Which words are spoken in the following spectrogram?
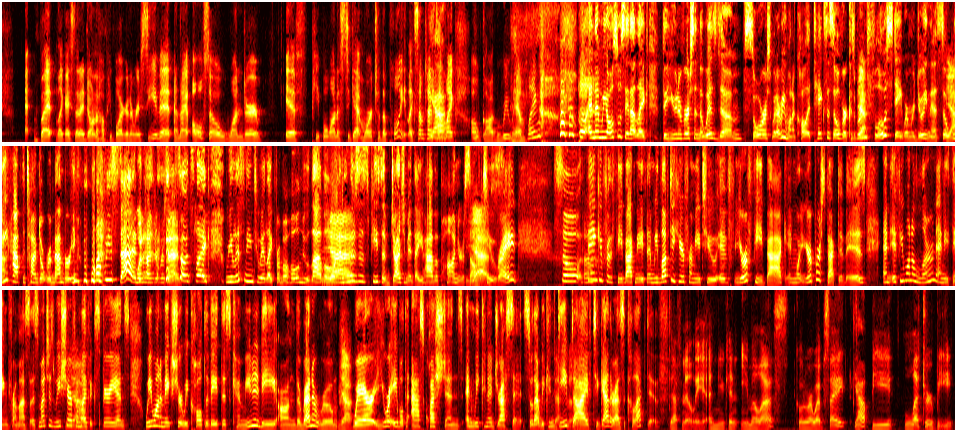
but like I said, I don't know how people are going to receive it. And I also wonder if people want us to get more to the point. Like sometimes Yeah. I'm like, oh God, were we rambling? well, and then we also say that like the universe and the wisdom source, whatever you want to call it, takes us over because we're Yeah. in flow state when we're doing this. So Yeah. we half the time don't remember even what we said. 100%. so it's like re-listening to it like from a whole new level. And then there's this piece of judgment that you have upon yourself Yes. too, right? So thank you for the feedback, Nathan. We'd love to hear from you too. If your feedback and what your perspective is, and if you want to learn anything from us, as much as we share from life experience, we want to make sure we cultivate this community on the Renner Room Yeah. where you're able to ask questions and we can address it so that we can deep dive together as a collective. Definitely. And you can email us, go to our website, Yep. be letter B,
